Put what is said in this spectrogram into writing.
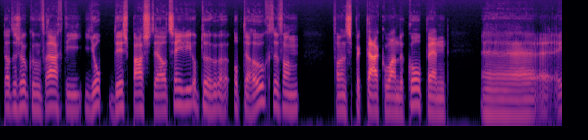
dat is ook een vraag die Job Dispa stelt, zijn jullie op de, op de hoogte van, van het spektakel aan de kop? En eh,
